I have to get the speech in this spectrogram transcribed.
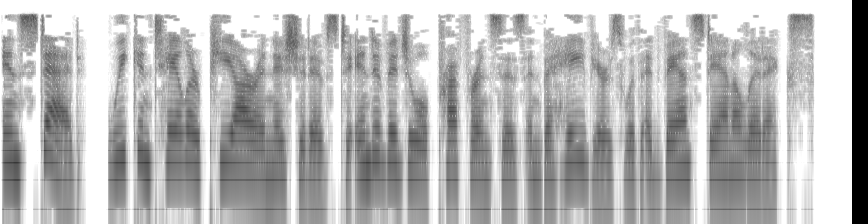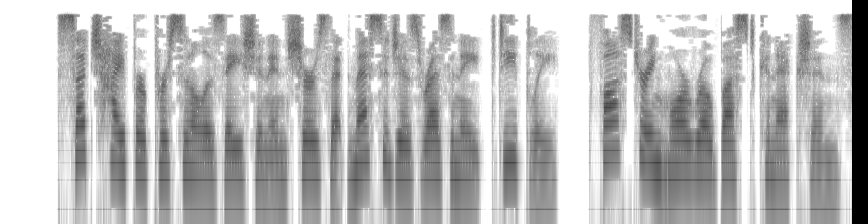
Instead, we can tailor PR initiatives to individual preferences and behaviors with advanced analytics. Such hyper-personalization ensures that messages resonate deeply, fostering more robust connections.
